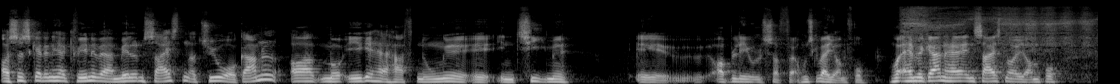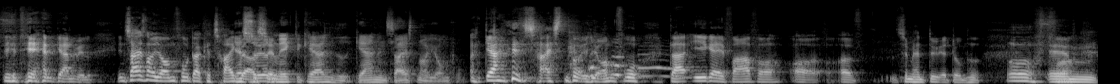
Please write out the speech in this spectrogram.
og så skal den her kvinde være mellem 16 og 20 år gammel, og må ikke have haft nogen øh, intime øh, oplevelser før. Hun skal være jomfru. Han vil gerne have en 16-årig jomfru. Det er det, han gerne vil. En 16-årig jomfru, der kan trække Jeg vejret søger selv. den ægte kærlighed. Gerne en 16-årig jomfru. Gerne en 16-årig jomfru, der ikke er i fare for at, at simpelthen dø af dumhed. Oh, Øhm,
